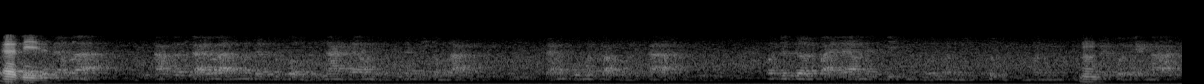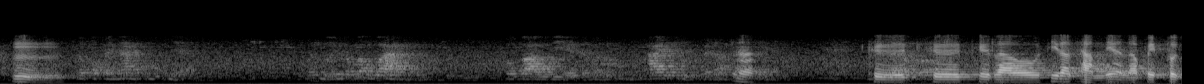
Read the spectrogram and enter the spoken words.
เออดีอืมแล้วพอไปนั่งปุ๊บเนี่ย มันเหมือนกับว่างๆเบาๆดีแต่มันท้ายสุดไปแล้วคือคือคือเราที่เราทำเนี่ยเราไปฝึก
